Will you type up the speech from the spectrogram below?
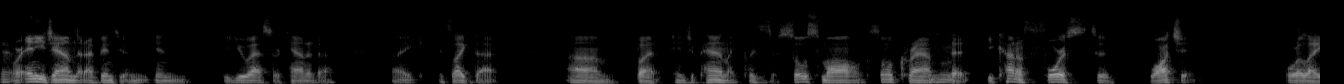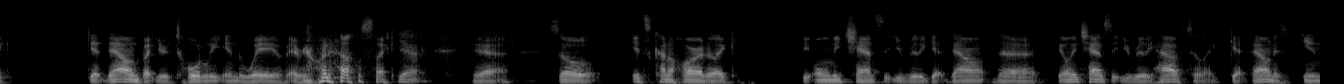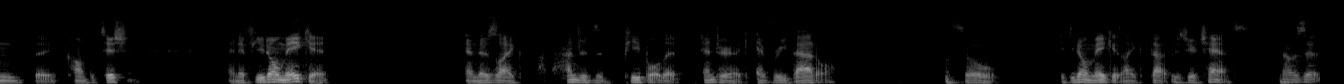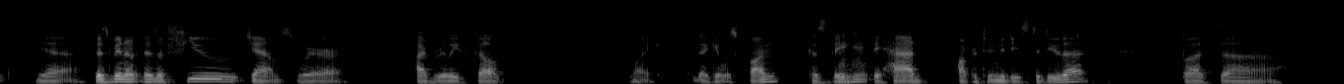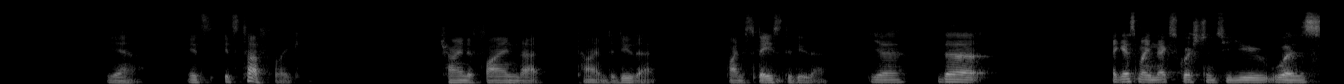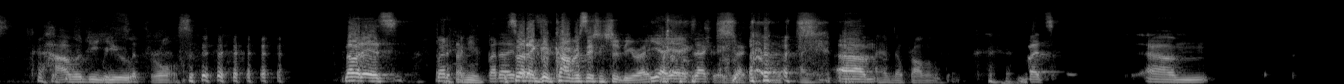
Yeah. or any jam that i've been to in in the us or canada like it's like that um but in japan like places are so small so cramped Mhm. that you kind of forced to watch it or like get down but you're totally in the way of everyone else like Yeah. yeah so it's kind of hard like the only chance that you really get down the the only chance that you really have to like get down is in the competition and if you don't make it and there's like hundreds of people that enter like every battle so if you don't make it like that was your chance That was it. yeah there's been a there's a few jams where i've really felt like like it was fun because they Mhm. they had opportunities to do that but uh yeah it's it's tough like trying to find that time to do that find a space to do that Yeah. The. I guess my next question to you was, how do you? flipped roles No, it is. but I mean, but that's I, what a good conversation should be, right? yeah, yeah, exactly, exactly. I, I- I- Um, I have no problem with it. but um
